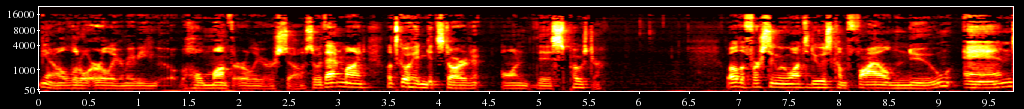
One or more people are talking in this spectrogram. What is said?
you know, a little earlier, maybe a whole month earlier or so. So with that in mind, let's go ahead and get started on this poster. Well, the first thing we want to do is come File, New, and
